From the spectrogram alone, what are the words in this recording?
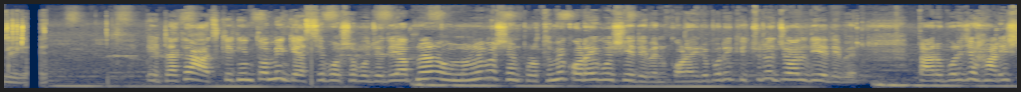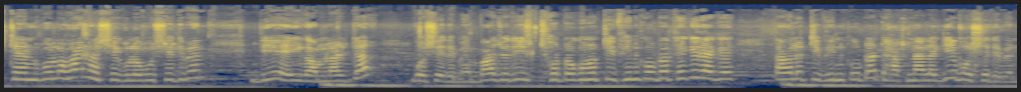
হয়ে গেছে এটাকে আজকে কিন্তু আমি গ্যাসে বসাবো। যদি আপনারা উনুনে বসেন, প্রথমে কড়াই বসিয়ে দেবেন। কড়াইয়ের উপরে কিছুটা জল দিয়ে দেবেন। তার উপরে যে হাঁড়ি স্ট্যান্ডগুলো হয় না, সেগুলো বসিয়ে দেবেন। দিয়ে এই গামলাটা বসিয়ে দেবেন বা যদি ছোট কোনো টিফিন কৌটা থেকে থাকে, তাহলে টিফিন কৌটা ঢাকনা লাগিয়ে বসিয়ে দেবেন।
